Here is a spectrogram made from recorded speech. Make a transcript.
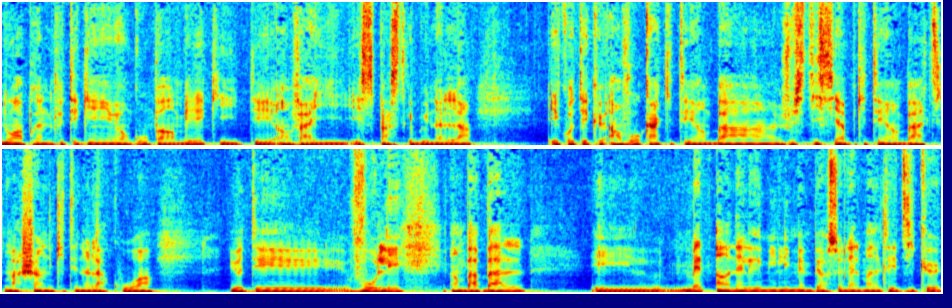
nous apprenons que tu as un groupe armé qui était envahi l'espace tribunal là. Et côté que avocat qui était en bas, justiciable qui était en bas, machin qui était dans la cour, il était volé en bas balle. Et maître Arnel Rémy lui-même personnellement il dit que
